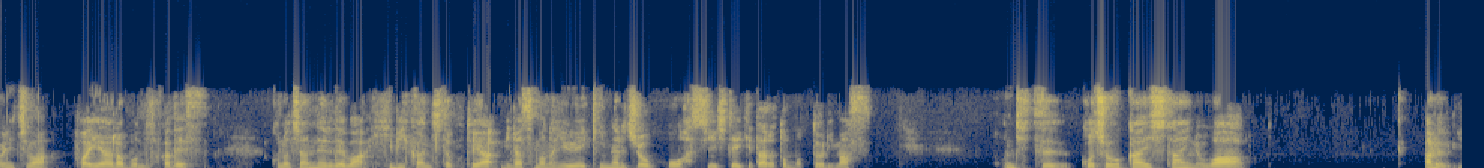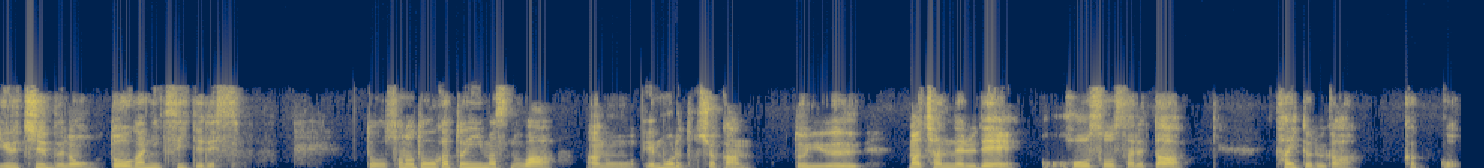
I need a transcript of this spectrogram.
こんにちは。ファイアーラボのタカです。このチャンネルでは日々感じたことや皆様の有益になる情報を発信していけたらと思っております。本日ご紹介したいのは、ある YouTube の動画についてです。とその動画といいますのは、あの、エモル図書館という、まあ、チャンネルで放送されたタイトルが、かっこ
